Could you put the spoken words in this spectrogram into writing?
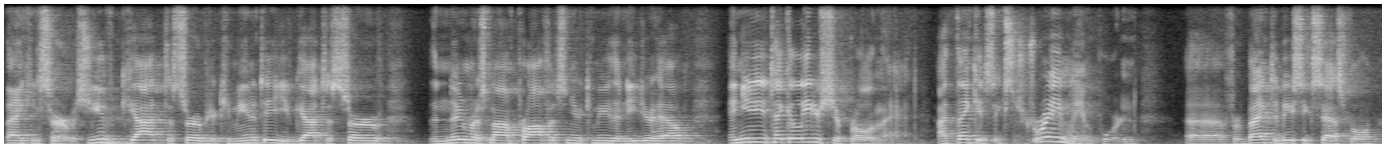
banking service. You've got to serve your community. You've got to serve the numerous nonprofits in your community that need your help, and you need to take a leadership role in that. I think it's extremely important uh, for a bank to be successful.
